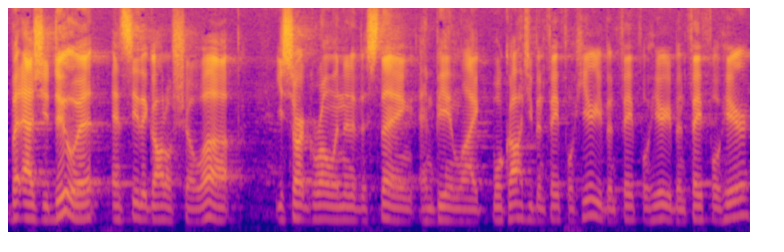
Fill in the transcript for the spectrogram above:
But as you do it and see that God will show up, you start growing into this thing and being like, well, God, you've been faithful here, you've been faithful here, you've been faithful here.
